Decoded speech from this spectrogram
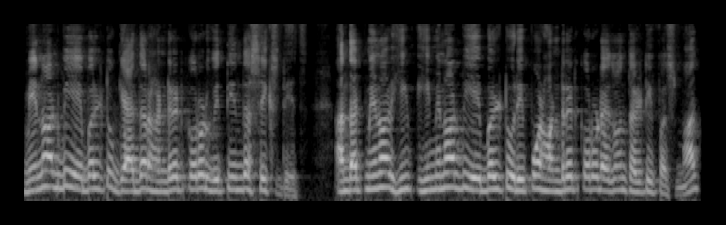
may not be able to gather 100 crore within the 6 days and that may not he, he may not be able to report 100 crore as on 31st March.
